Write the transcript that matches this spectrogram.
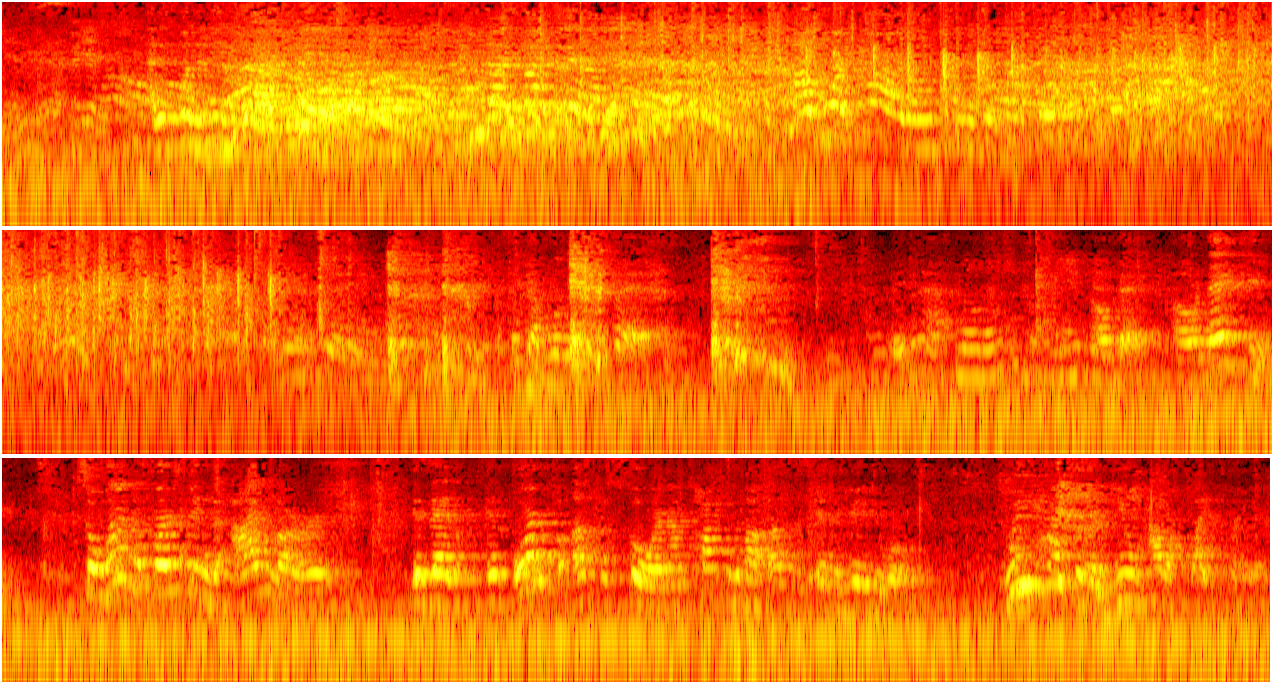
I just want to you guys. You guys ready? I worked hard on trying to get Okay. Oh, thank you. So one of the first things that I learned is that in order for us to soar, and I'm talking about us as individuals, we have to review our flight plan.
